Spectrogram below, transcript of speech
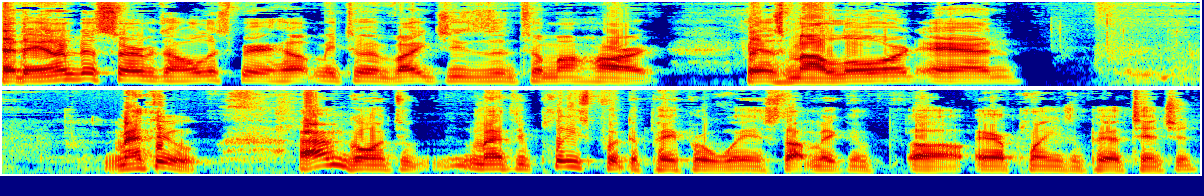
At the end of the service, the Holy Spirit helped me to invite Jesus into my heart as my Lord and Matthew. I'm going to Matthew. Please put the paper away and stop making uh, airplanes and pay attention.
